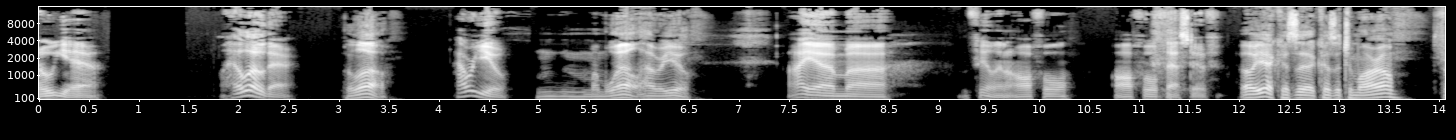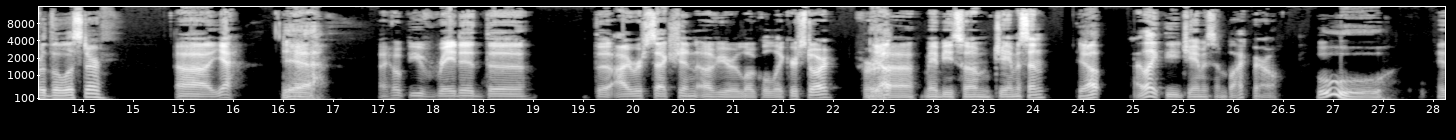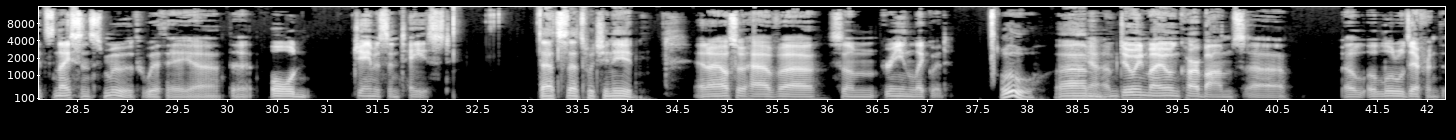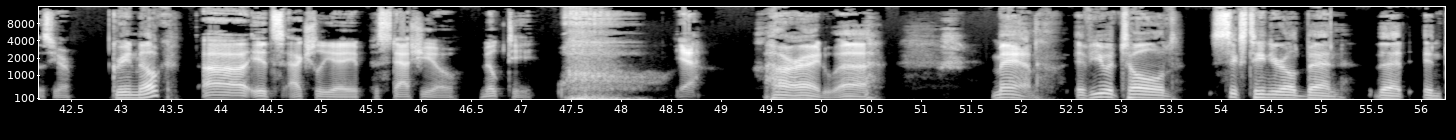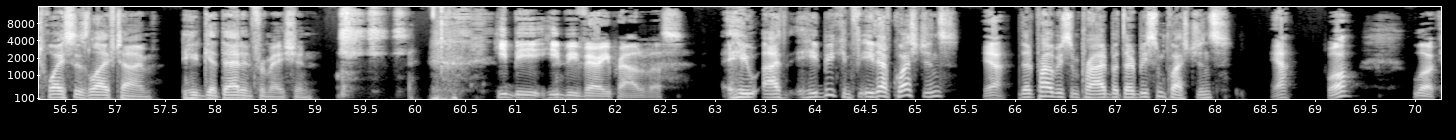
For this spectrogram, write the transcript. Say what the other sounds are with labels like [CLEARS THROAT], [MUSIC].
Oh, yeah. Well, hello there. Hello. How are you? Mm, I'm well. How are you? I am, uh, I'm feeling awful, awful festive. Oh yeah, cause of, cause of tomorrow for the listener. Uh, yeah. Yeah. I hope you've rated the, the Irish section of your local liquor store for, Yep. uh, maybe some Jameson. Yep. I like the Jameson Black Barrel. Ooh. It's nice and smooth with a, uh, the old Jameson taste. That's that's what you need. And I also have, uh, some green liquid. Ooh. Um, yeah, I'm doing my own car bombs, uh, a, a little different this year. green milk. Uh, it's actually a pistachio milk tea. Yeah. All right. Uh, man, if you had told 16 year old Ben that in twice his lifetime he'd get that information, [LAUGHS] He'd be, he'd be very proud of us. he, I, he'd be conf- he'd have questions. Yeah. There'd probably be some pride, but there'd be some questions. Yeah. Well, look,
